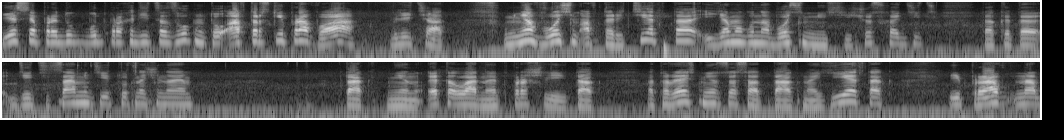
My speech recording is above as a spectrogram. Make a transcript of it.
Если я пройду, буду проходить со звуком, то авторские права влетят. У меня 8 авторитета, и я могу на 8 миссий еще сходить. Так, это дети сами тут начинаем. Так, не, ну это ладно, это прошли. Так, отправляюсь к месту засад. Так, на Е, так. И прав на...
